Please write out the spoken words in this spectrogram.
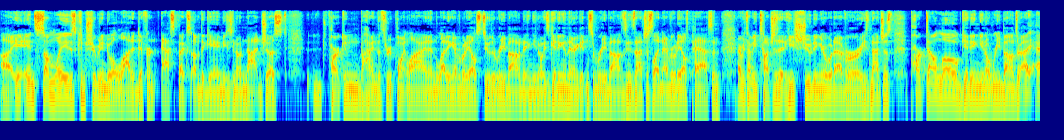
uh, in, some ways contributing to a lot of different aspects of the game. He's you know not just parking behind the three point line and letting everybody else do the rebounding. You know, he's getting in there and getting some rebounds. And he's not just letting everybody else pass, and every time he touches it, he's shooting or whatever. Or he's not just parked down low getting you know rebounds. I, I,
